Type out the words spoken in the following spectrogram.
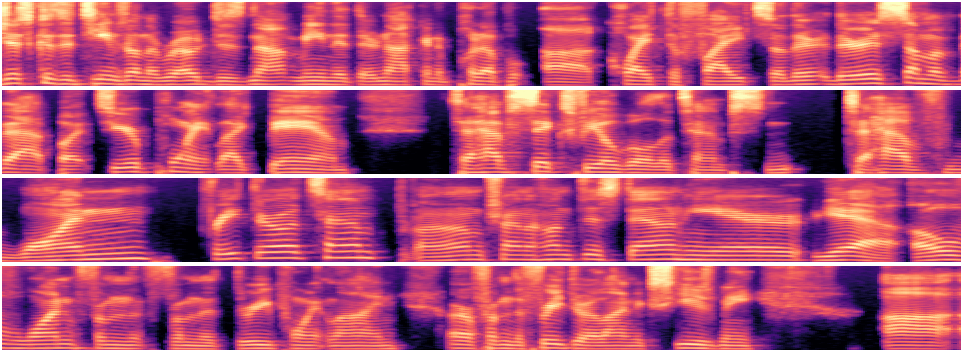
just because the team's on the road does not mean that they're not going to put up uh, quite the fight. So there, there is some of that. But to your point, like Bam, to have six field goal attempts, to have one free throw attempt. I'm trying to hunt this down here. Yeah, 0 of 1 from the from the three point line or from the free throw line, excuse me. Uh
